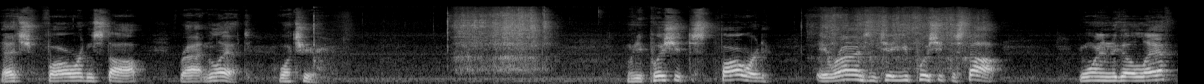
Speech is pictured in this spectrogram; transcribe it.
That's forward and stop, right and left. Watch here. When you push it forward, it runs until you push it to stop. You want him to go left,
